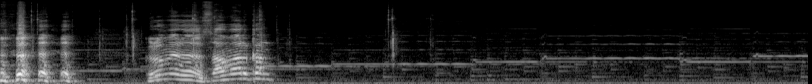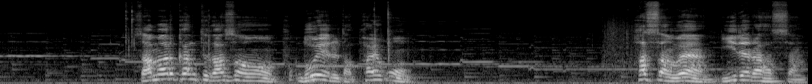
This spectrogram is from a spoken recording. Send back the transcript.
그러면은 사마르칸 사마르칸트 가서 푸- 노예를 다 팔고. 핫산 왜? 이래라 핫산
